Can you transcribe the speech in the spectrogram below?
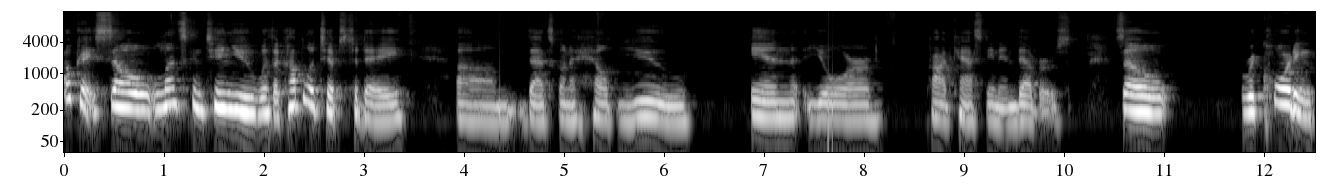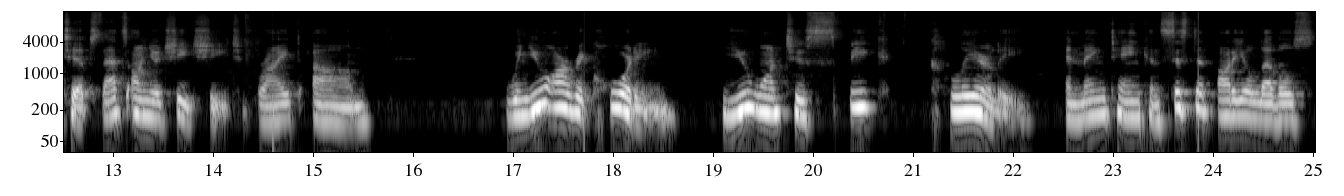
okay, so let's continue with a couple of tips today um, that's going to help you in your podcasting endeavors. So, recording tips that's on your cheat sheet, right? Um, when you are recording, you want to speak clearly and maintain consistent audio levels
